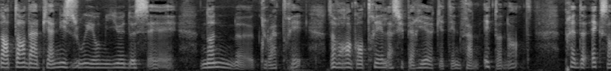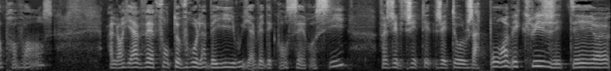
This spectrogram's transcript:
d'entendre un pianiste jouer au milieu de ces nonnes euh, cloîtrées. Nous avons rencontré la supérieure qui était une femme étonnante près de Aix-en-Provence. Alors il y avait Fontevraud, l'abbaye, où il y avait des concerts aussi. Enfin, j'ai été, au Japon avec lui, j'étais euh,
